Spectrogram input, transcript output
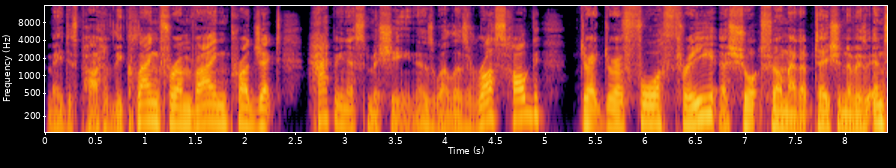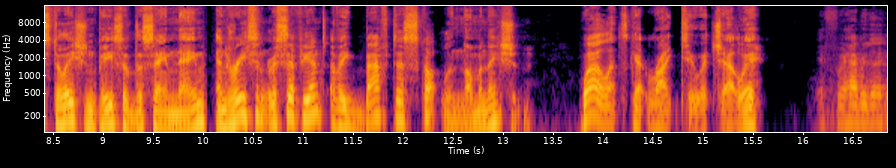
made as part of the Klangforum Wien project Happiness Machine, as well as Ross Hogg, director of 4-3, a short film adaptation of his installation piece of the same name, and recent recipient of a BAFTA Scotland nomination. Well, let's get right to it, shall we? If we're happy to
